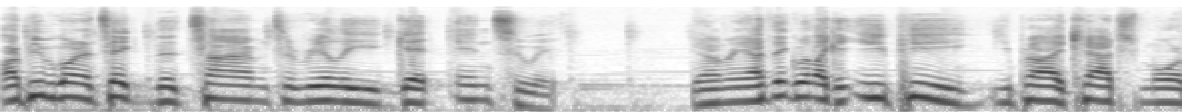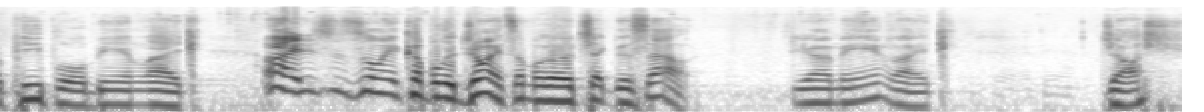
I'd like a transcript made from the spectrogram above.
are people going to take the time to really get into it? You know what I mean? I think with like an EP, you probably catch more people being like, all right, this is only a couple of joints. I'm going to go check this out. You know what I mean? Like, Josh?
